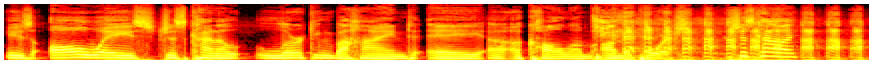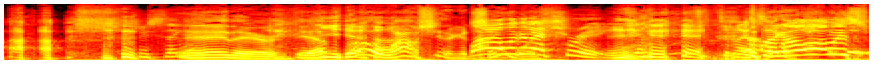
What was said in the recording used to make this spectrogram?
is always just kind of lurking behind a uh, a column on the porch. It's just kind of like she's singing. Hey there. Yeah. Yeah. Oh wow, she's a good Wow, singer look at that voice. tree. it's nice It's like, oh, always,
